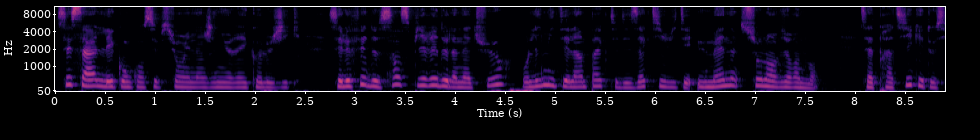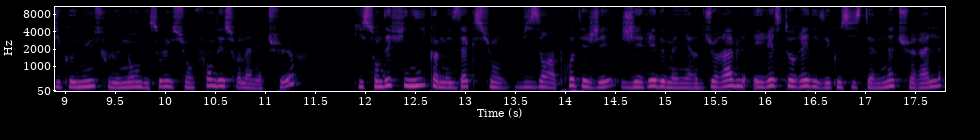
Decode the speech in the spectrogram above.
C'est ça l'éco-conception et l'ingénierie écologique. C'est le fait de s'inspirer de la nature pour limiter l'impact des activités humaines sur l'environnement. Cette pratique est aussi connue sous le nom des solutions fondées sur la nature, qui sont définies comme les actions visant à protéger, gérer de manière durable et restaurer des écosystèmes naturels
